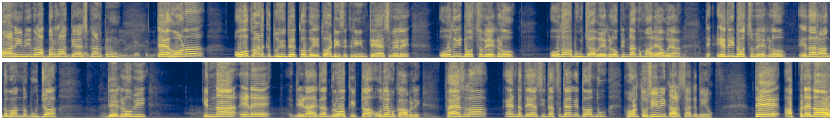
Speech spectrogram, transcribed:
ਪਾਣੀ ਵੀ ਬਰਾਬਰ ਲੱਗ ਗਿਆ ਇਸ ਕਣਕ ਨੂੰ। ਤੇ ਹੁਣ ਉਹ ਕਣਕ ਤੁਸੀਂ ਦੇਖੋ ਬਈ ਤੁਹਾਡੀ ਸਕਰੀਨ ਤੇ ਇਸ ਵੇਲੇ ਉਹਦੀ ਡੁੱਸ ਵੇਖ ਲਓ ਉਹਦਾ ਬੂਝਾ ਵੇਖ ਲਓ ਕਿੰਨਾ ਕੁ ਮਾਰਿਆ ਹੋਇਆ ਤੇ ਇਹਦੀ ਡੁੱਸ ਵੇਖ ਲਓ ਇਹਦਾ ਰੰਗ ਬੰਨ ਬੂਝਾ ਦੇਖ ਲਓ ਵੀ ਕਿੰਨਾ ਇਹਨੇ ਜਿਹੜਾ ਹੈਗਾ ਗਰੋ ਕੀਤਾ ਉਹਦੇ ਮੁਕਾਬਲੇ। ਫੈਸਲਾ ਐਂਡ ਤੇ ਅਸੀਂ ਦੱਸ ਦਿਆਂਗੇ ਤੁਹਾਨੂੰ ਹੁਣ ਤੁਸੀਂ ਵੀ ਕਰ ਸਕਦੇ ਹੋ। ਤੇ ਆਪਣੇ ਨਾਲ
